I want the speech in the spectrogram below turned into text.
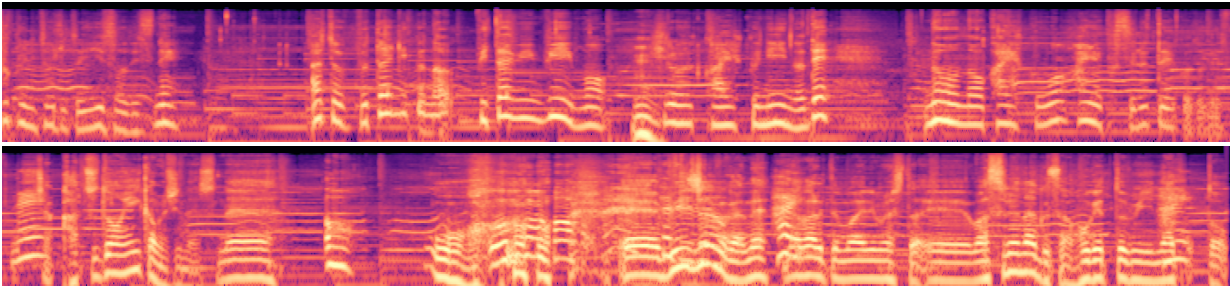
特に取るといいそうですねあと豚肉のビタミン B もうん。疲労回復にいいので、脳の回復を早くするということですね。じゃあカツ丼いいかもしれないですね。お。おお、えー、BGM がね、はい。流れてまいりました、えー忘れなぐさホゲットミーナット、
